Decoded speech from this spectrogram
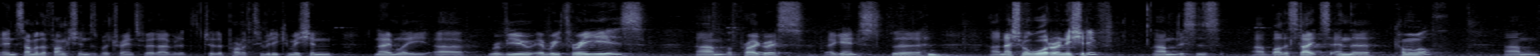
and some of the functions were transferred over to, the Productivity Commission, namely uh, review every three years um, of progress against the uh, National Water Initiative. Um, this is uh, by the states and the Commonwealth. Um,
